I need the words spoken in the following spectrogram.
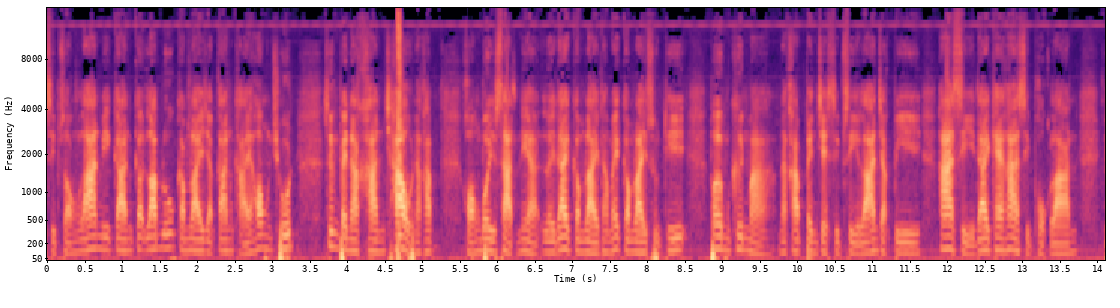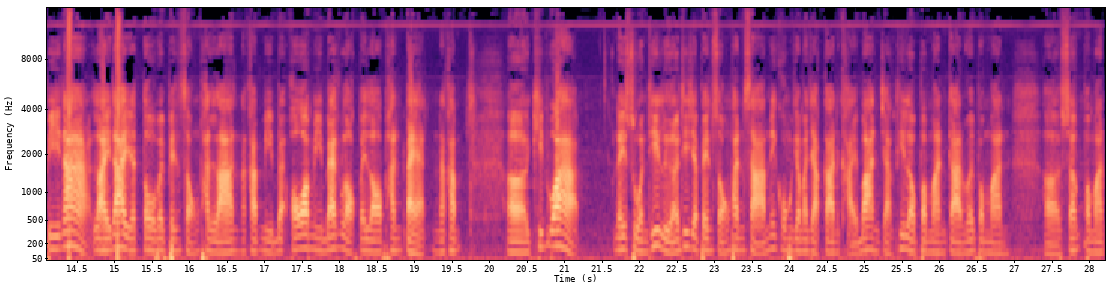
142 ล้าน มีการรับรู้กำไรจากการขายห้องชุด ซึ่งเป็นอาคารเช่านะครับ ของบริษัทเนี่ยเลยได้กำไรทำให้กำไรสุทธิเพิ่มขึ้นมานะครับเป็น 74 ล้านจากปี 54 ได้แค่ 56 ล้าน ปีหน้ารายได้จะโตไปเป็น 2,000 ล้านนะครับมีเพราะว่ามีแบ็กหลอกไปรอ1,800นะครับคิดว่าในส่วนที่เหลือที่จะเป็น 2,003นี่คงจะมาจากการขายบ้านจากที่เราประมาณการไว้ประมาณสักประมาณ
